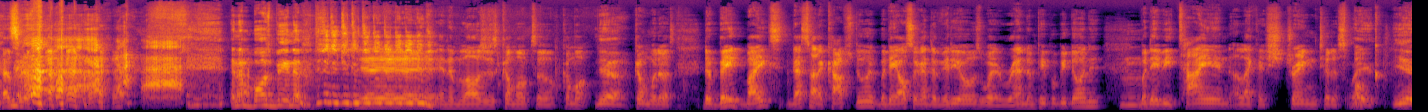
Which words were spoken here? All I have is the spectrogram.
That's right. and them boys be in there. yeah, yeah, yeah, yeah. And them laws just come up to him. Come on. Yeah. Come with us. The bait bikes, that's how the cops do it, but they also got the videos where random people be doing it, but they be tying uh, like a string to the spoke. Yeah.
